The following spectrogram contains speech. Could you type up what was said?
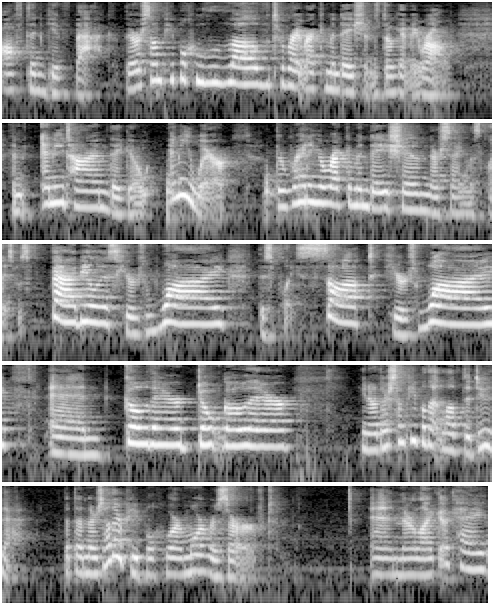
often give back. There are some people who love to write recommendations, don't get me wrong. And anytime they go anywhere, they're writing a recommendation. They're saying this place was fabulous. Here's why. This place sucked. Here's why. And go there, don't go there. You know, there's some people that love to do that. But then there's other people who are more reserved. And they're like, okay,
